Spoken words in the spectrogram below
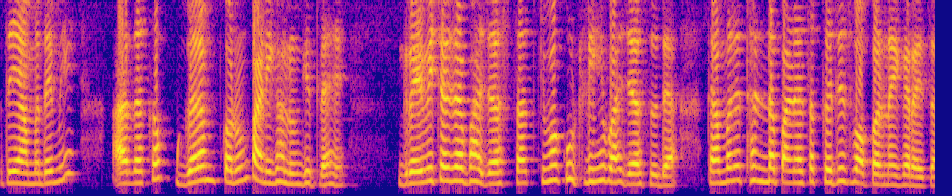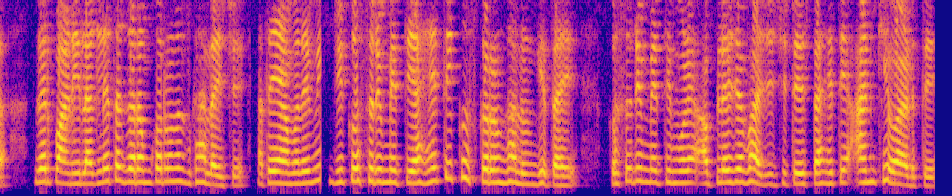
आता यामध्ये मी अर्धा कप गरम करून पाणी घालून घेतलं आहे. ग्रेव्हीच्या ज्या भाज्या असतात किंवा कुठलीही भाजी असू द्या त्यामध्ये थंड पाण्याचा कधीच वापर नाही करायचा. जर पाणी लागले तर गरम करूनच घालायचे. आता यामध्ये मी जी कसुरी मेथी आहे ती कुस्करून घालून घेत आहे. कसुरी मेथीमुळे आपल्या ज्या भाजीची टेस्ट आहे ती आणखी वाढते.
